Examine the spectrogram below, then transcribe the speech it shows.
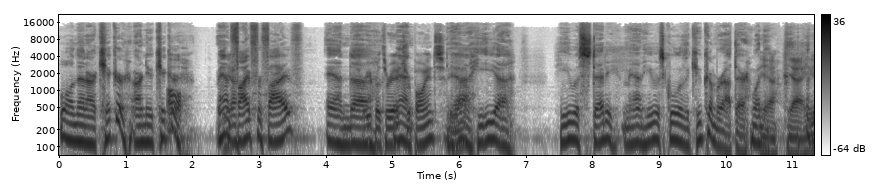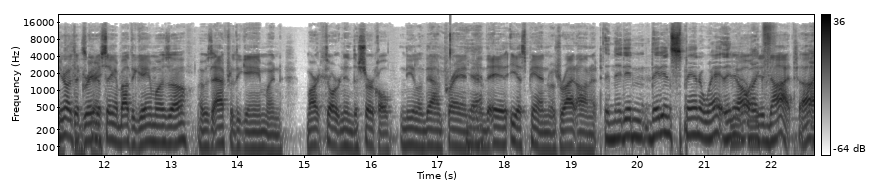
Well, and then our kicker, our new kicker, Oh, man, yeah. five for five, and uh, Three for three man, extra points. Yeah, he uh, he was steady, man. He was cool as a cucumber out there. Wasn't he? Yeah. Yeah. he- You know what the greatest great. thing about the game was, though? It was after the game when Mark Thornton in the circle, kneeling down, praying, Yeah. and the E ESPN was right on it. And they didn't they didn't span away. They didn't No, like, they did not. Uh,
